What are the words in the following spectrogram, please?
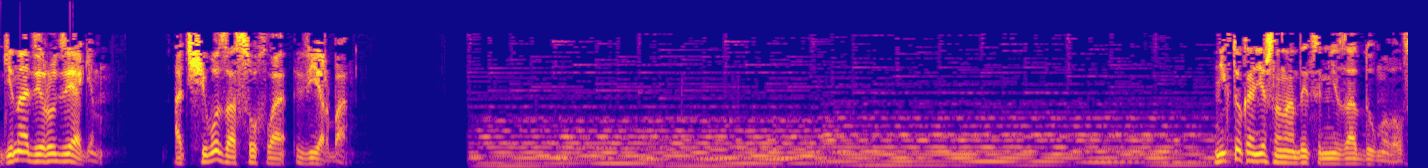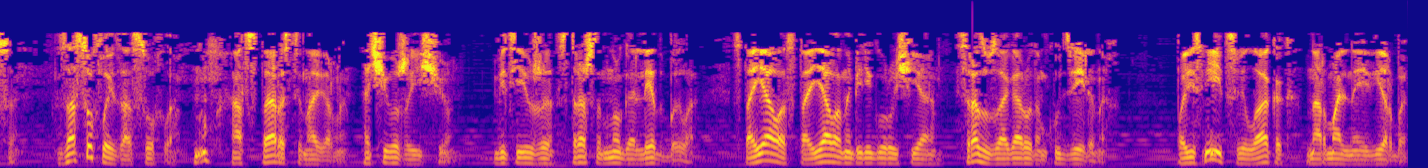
Геннадий Рудягин. От чего засохла верба? Никто, конечно, над этим не задумывался. Засохла и засохла. Ну, от старости, наверное. А чего же еще? Ведь ей уже страшно много лет было. Стояла, стояла на берегу ручья, сразу за огородом Куделиных. По весне и цвела, как нормальные вербы.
